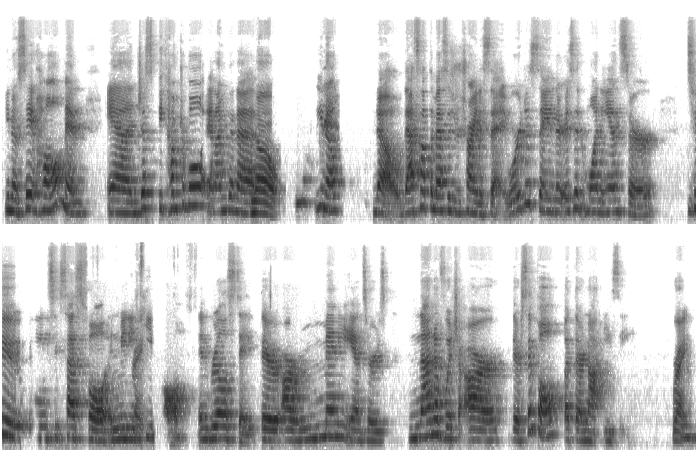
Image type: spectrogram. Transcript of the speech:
you know, stay at home and, and just be comfortable and I'm going to, no, you know, no, that's not the message you're trying to say. We're just saying there isn't one answer to mm-hmm. being successful in meeting right. people in real estate. There are many answers, none of which are, they're simple, but they're not easy. Right. Mm-hmm.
